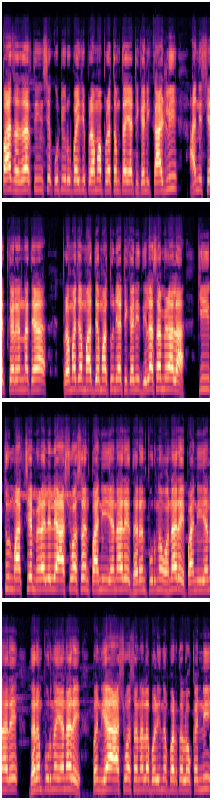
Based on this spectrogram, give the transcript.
पाच हजार तीनशे कोटी रुपयाची प्रमा प्रथमता या ठिकाणी काढली आणि शेतकऱ्यांना त्या प्रमाच्या माध्यमातून या ठिकाणी दिलासा मिळाला की इथून मागचे मिळालेले आश्वासन पाणी येणारे धरण पूर्ण होणारे पाणी येणारे धरण पूर्ण येणारे पण या आश्वासनाला बळी न पडता लोकांनी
